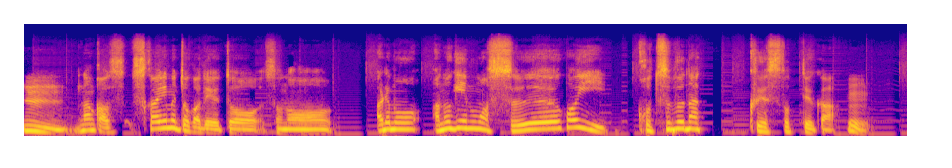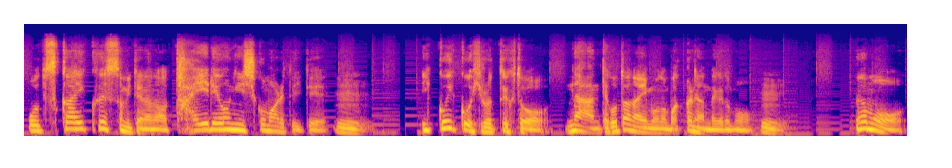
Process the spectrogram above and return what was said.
うん。なんかス、スカイリムとかで言うと、その、あれも、あのゲームもすごい小粒なクエストっていうか、うん。お使いクエストみたいなのは大量に仕込まれていて、うん。一個一個拾っていくと、なんてことはないものばっかりなんだけども、うん。でも、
